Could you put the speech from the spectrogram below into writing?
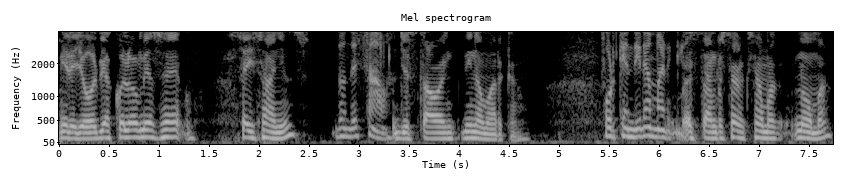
Mire, yo volví a Colombia hace seis años, ¿Dónde estaba? yo estaba en Dinamarca, ¿Por qué en Dinamarca? estaba en un restaurante que se llama Noma,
